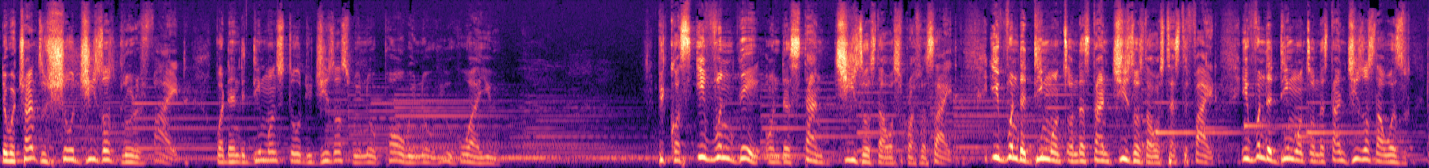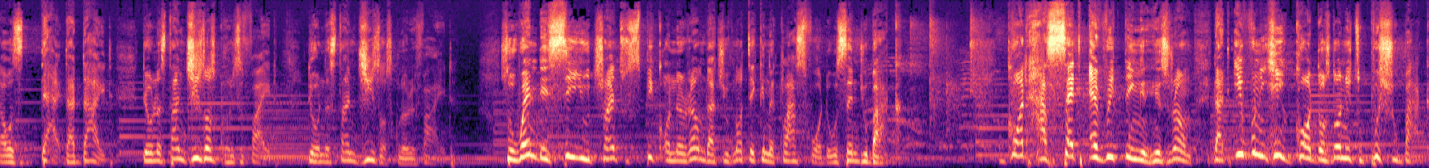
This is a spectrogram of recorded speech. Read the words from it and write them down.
they were trying to show Jesus glorified. But then the demons told you, Jesus, we know, Paul, we know, you, who are you? Because even they understand Jesus that was prophesied. Even the demons understand Jesus that was testified. Even the demons understand Jesus that was that was that died. They understand Jesus crucified. They understand Jesus glorified. So when they see you trying to speak on a realm that you've not taken a class for, they will send you back. God has set everything in His realm that even He, God, does not need to push you back.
